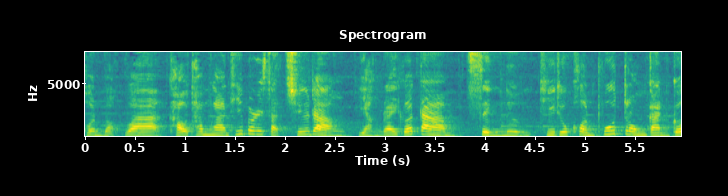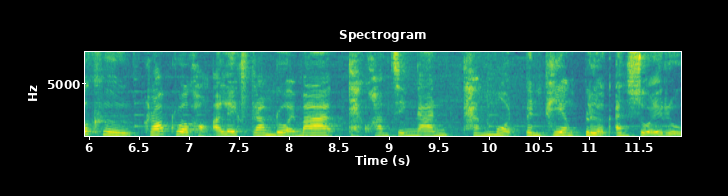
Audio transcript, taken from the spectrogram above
คนบอกว่าเขาทำงานที่บริษัทชื่อดัง อย่างไรก็ตาม สิ่งหนึ่งที่ทุกคนพูดตรงกันก็คือ ครอบครัวของอเล็กซ์ร่ำรวยมาก แต่ความจริงนั้นทั้งหมดเป็นเพียงเปลือกอันสวยหรู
